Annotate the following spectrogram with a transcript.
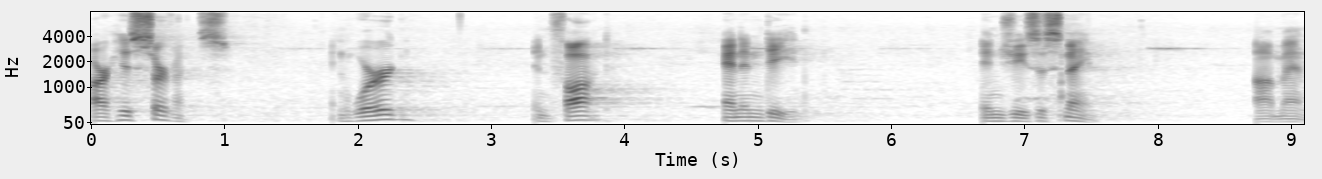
are his servants in word, in thought, and in deed. In Jesus' name, amen.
